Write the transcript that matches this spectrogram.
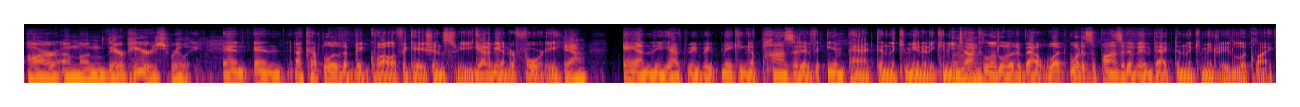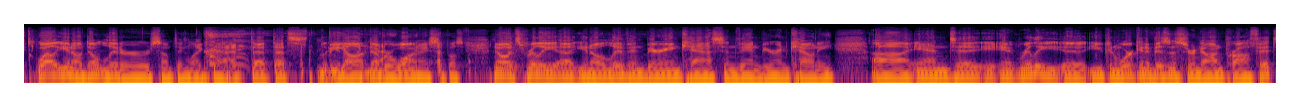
are among their peers, really. and and a couple of the big qualifications. You got to be under forty. Yeah. And you have to be making a positive impact in the community. Can you talk a little bit about what what does a positive impact in the community look like? Well, you know, don't litter or something like that. That that's you know, like number one, I suppose. No, it's really uh, you know live in Berrien Cass in Van Buren County, uh, and uh, it really uh, you can work in a business or nonprofit.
